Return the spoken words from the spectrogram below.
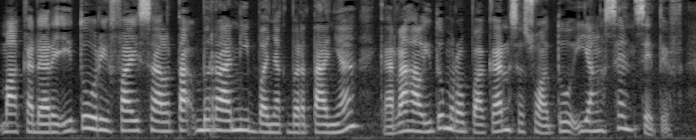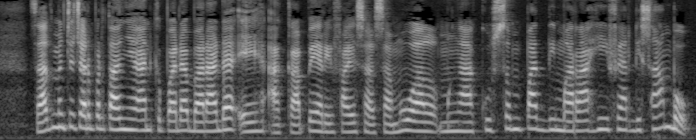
Maka dari itu Rifaisal tak berani banyak bertanya karena hal itu merupakan sesuatu yang sensitif. Saat mencecar pertanyaan kepada Baradae, AKP Rifaisal Samuel mengaku sempat dimarahi Ferdi Sambo.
